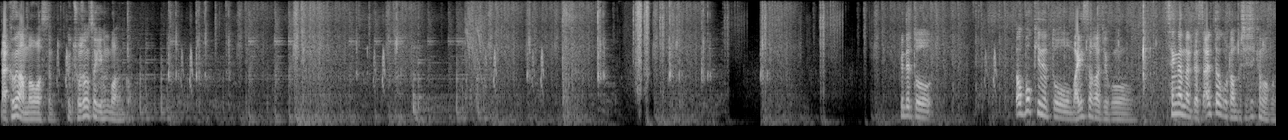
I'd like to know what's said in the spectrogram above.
나 그건 안 먹었음. 그 조정석이 홍보하는 거. 근데 또 떡볶이는 또 맛있어가지고 생각날 때 쌀떡으로 한 번씩 시켜 먹어.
